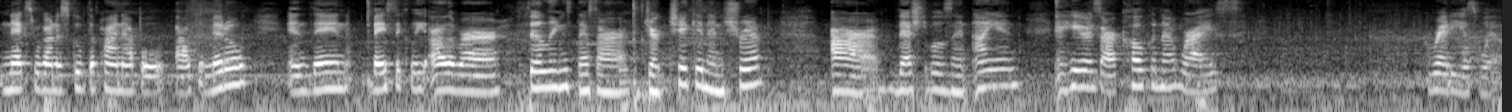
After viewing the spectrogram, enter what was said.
Next, we're going to scoop the pineapple out the middle. And then basically all of our fillings. That's our jerk chicken and shrimp, our vegetables and onion. And here's our coconut rice ready as well.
